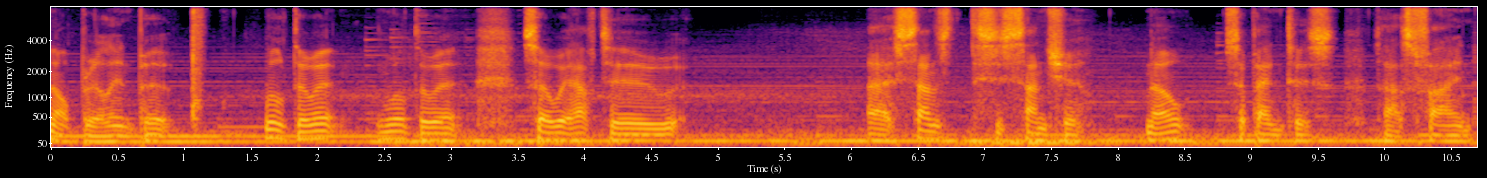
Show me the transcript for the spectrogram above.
Not brilliant, but we'll do it. We'll do it. So we have to. Uh, Sans. This is Sansha. No, Serpentis. That's fine.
